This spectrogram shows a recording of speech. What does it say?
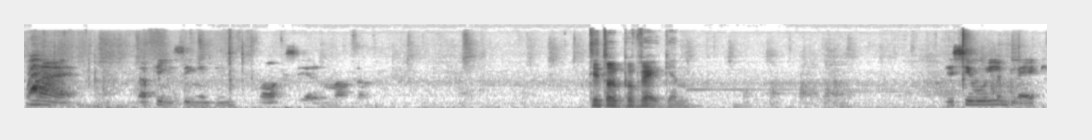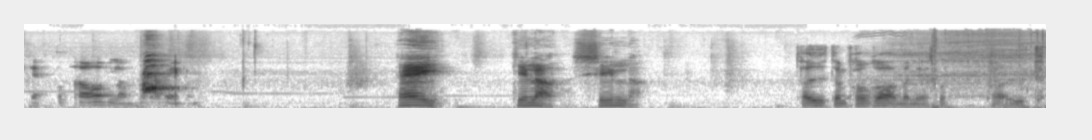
nej, där finns ingenting på baksidan av mappen. Tittar upp på väggen. Det är solblekt efter tavlan på väggen. Hej! Killar, chilla. Ta ut den från ramen Jesper. Ta ut.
